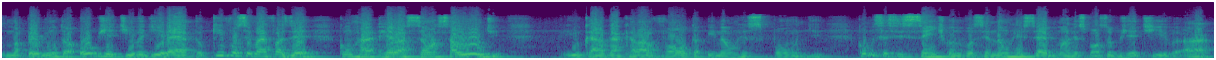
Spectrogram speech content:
uma pergunta objetiva, direta, o que você vai fazer com relação à saúde? E o cara dá aquela volta e não responde. Como você se sente quando você não recebe uma resposta objetiva? Ah,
